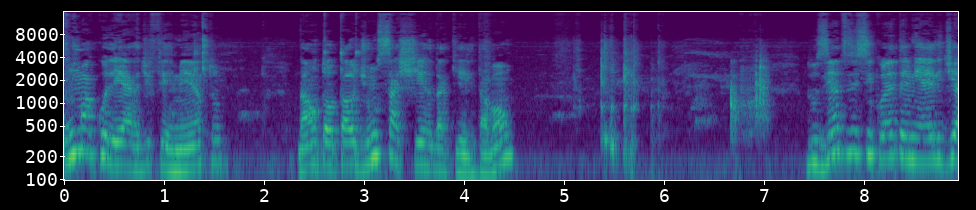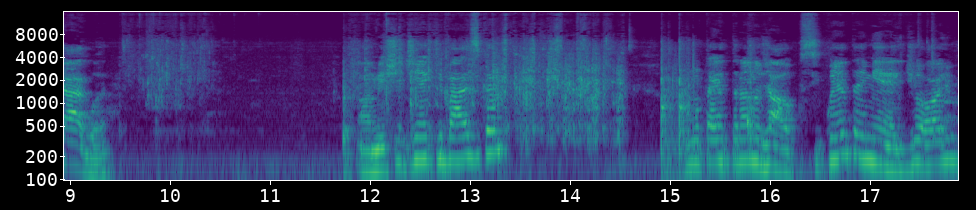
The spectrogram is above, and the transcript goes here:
uma colher de fermento. Dá um total de um sachê daquele, tá bom? 250 ml de água. Uma mexidinha aqui básica. Vamos tá entrando já, ó, 50 ml de óleo.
